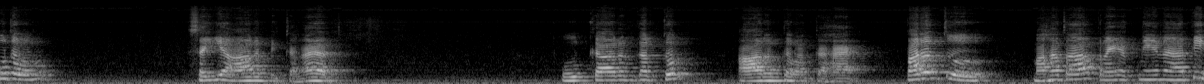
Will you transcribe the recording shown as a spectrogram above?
ஊதவும் செய்ய ஆரம்பித்தனர். ஊர்க்காரம் கர்த்தும் ஆரம்பவந்தக. பரந்து மகதா பிரயத்னேன அப்படி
